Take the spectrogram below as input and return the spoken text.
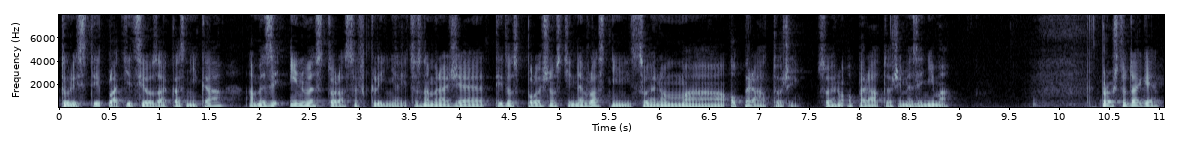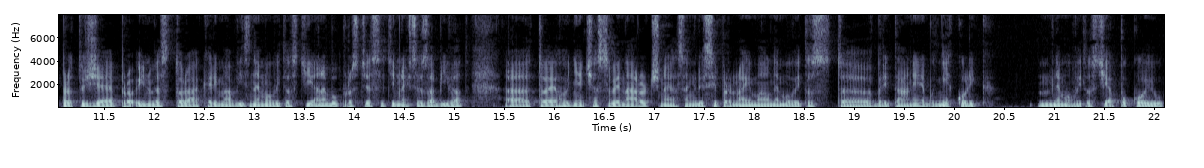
turisty, platícího zákazníka a mezi investora se vklínili. To znamená, že tyto společnosti nevlastní jsou jenom eh, operátoři. Jsou jenom operátoři mezi nima. Proč to tak je? Protože pro investora, který má víc nemovitostí, anebo prostě se tím nechce zabývat, eh, to je hodně časově náročné. Já jsem kdysi pronajímal nemovitost v Británii, nebo několik nemovitostí a pokojů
